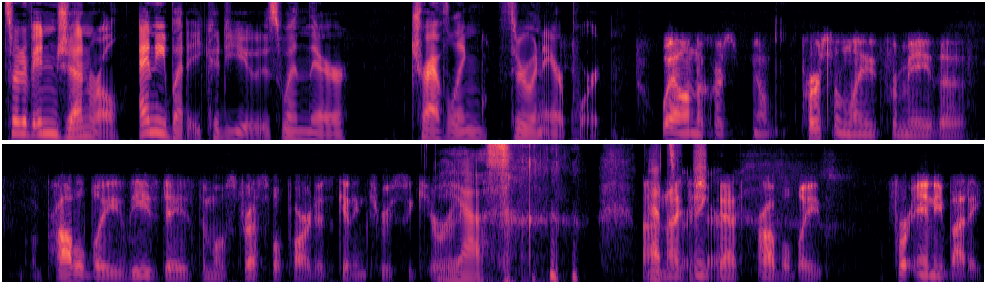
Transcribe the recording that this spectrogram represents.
sort of in general, anybody could use when they're traveling through an airport? Well, and of course, you know, personally for me, the probably these days the most stressful part is getting through security. Yes, and I think sure. that's probably for anybody.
